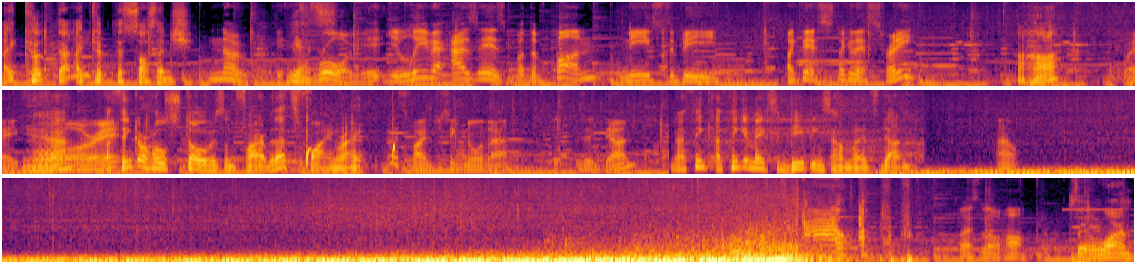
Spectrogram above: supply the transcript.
I cooked the I cooked the sausage. no, it's Yes. raw. You, you leave it as is, but the bun needs to be like this. Look at this. Ready? Uh huh. Wait Yeah. for it. I think our whole stove is on fire, but that's fine, right? that's fine. Just ignore that. Is it done? And I think I think it makes a beeping sound when it's done. Oh. Ow! Ow! Well, that's a little hot. It's a little warm.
